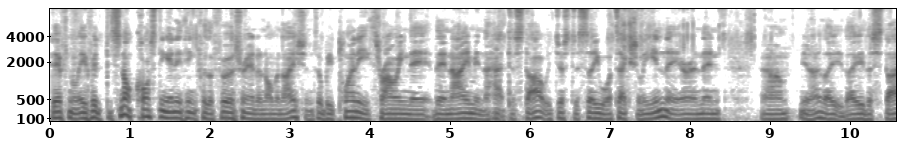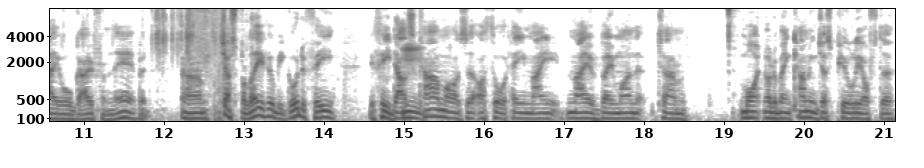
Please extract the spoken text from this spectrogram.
definitely, if it, it's not costing anything for the first round of nominations, there'll be plenty throwing their, their name in the hat to start with just to see what's actually in there. And then, um, you know, they, they either stay or go from there. But um, just believe he'll be good if he if he does come. I, was, I thought he may may have been one that um, might not have been coming just purely off the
